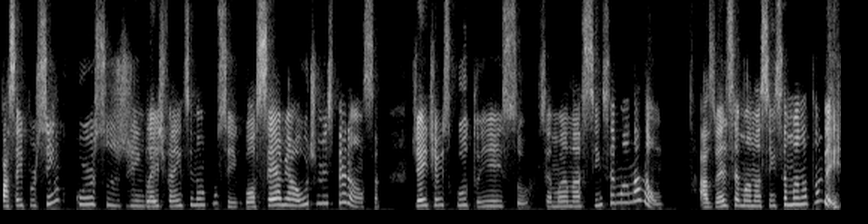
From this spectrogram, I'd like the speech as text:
passei por cinco cursos de inglês diferentes e não consigo. Você é a minha última esperança. Gente, eu escuto isso semana sim, semana não. Às vezes semana sim, semana também.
